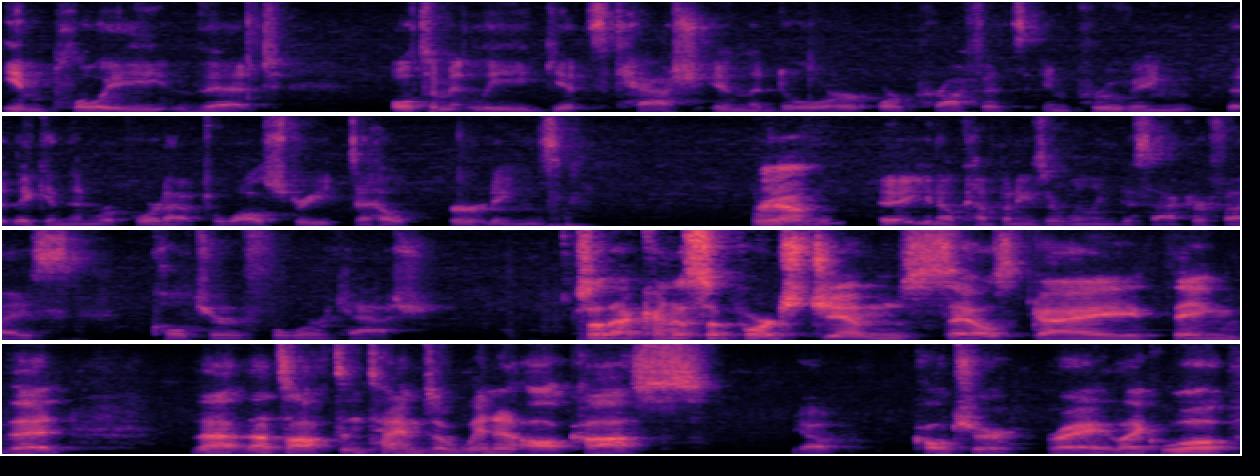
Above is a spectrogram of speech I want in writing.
employee that ultimately gets cash in the door or profits improving that they can then report out to Wall Street to help earnings. Yeah. Uh, you know, companies are willing to sacrifice culture for cash. So that kind of supports Jim's sales guy thing that that that's oftentimes a win at all costs. Yep. Culture, right? Like we'll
